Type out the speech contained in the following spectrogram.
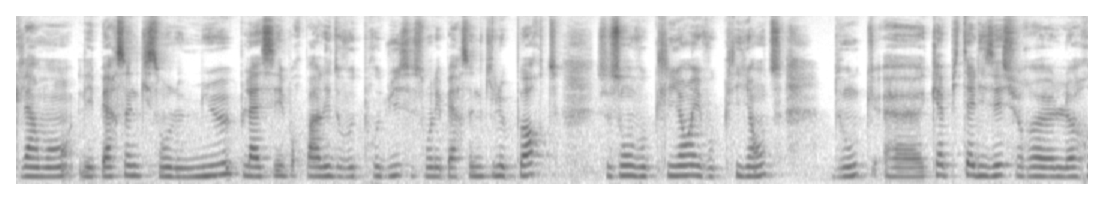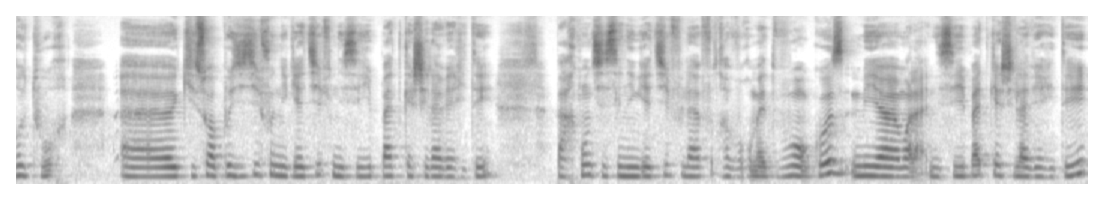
clairement, les personnes qui sont le mieux placées pour parler de votre produit, ce sont les personnes qui le portent, ce sont vos clients et vos clientes. Donc, capitalisez sur leur retour, qu'il soit positif ou négatif, n'essayez pas de cacher la vérité. Par contre, si c'est négatif, là, il faudra vous remettre vous en cause. Mais euh, voilà, n'essayez pas de cacher la vérité.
